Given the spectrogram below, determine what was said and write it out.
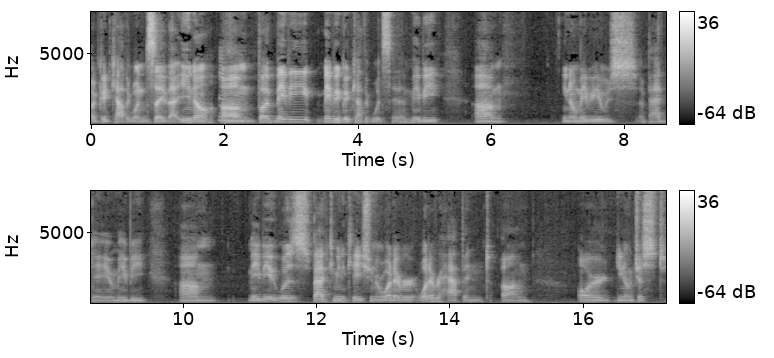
a good Catholic wouldn't say that you know um Mhm. but maybe maybe a good Catholic would say that maybe um you know maybe it was a bad day or maybe um maybe it was bad communication or whatever whatever happened um or you know just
